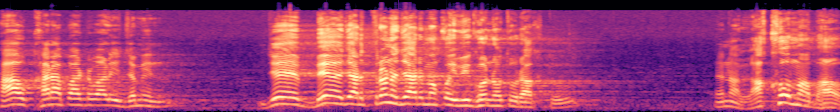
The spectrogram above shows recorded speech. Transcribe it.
હાવ ખારાપાટવાળી જમીન જે બે હજાર, ત્રણ હજારમાં કોઈ વીઘો નહોતું રાખતું, એના લાખોમાં ભાવ.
